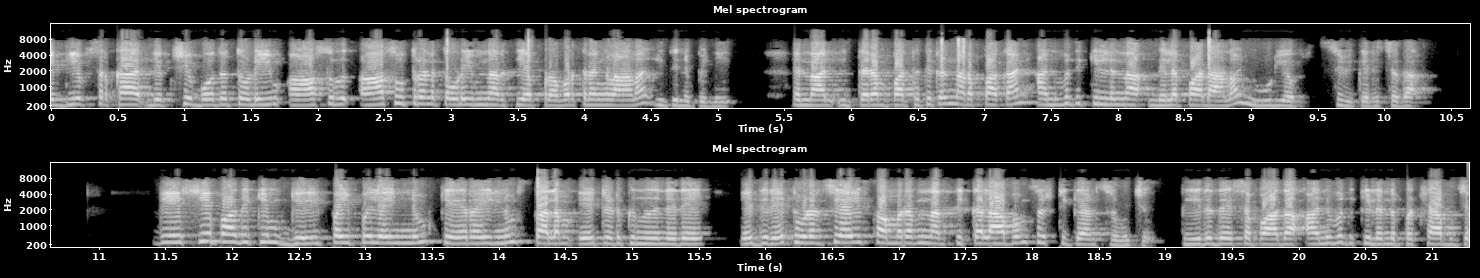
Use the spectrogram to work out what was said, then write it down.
എൽ ഡി എഫ് സർക്കാർ ലക്ഷ്യബോധത്തോടെയും ആസൂ ആസൂത്രണത്തോടെയും നടത്തിയ പ്രവർത്തനങ്ങളാണ് ഇതിനു പിന്നിൽ. എന്നാൽ ഇത്തരം പദ്ധതികൾ നടപ്പാക്കാൻ അനുവദിക്കില്ലെന്ന നിലപാടാണ് യു ഡി എഫ് സ്വീകരിച്ചത്. ദേശീയപാതയ്ക്കും ഗെയിൽ പൈപ്പ് ലൈനിനും കേരളിനും സ്ഥലം ഏറ്റെടുക്കുന്നതിനെതിരെ എതിരെ തുടർച്ചയായി സമരം നടത്തി കലാപം സൃഷ്ടിക്കാൻ ശ്രമിച്ചു. തീരദേശപാത അനുവദിക്കില്ലെന്ന് പ്രഖ്യാപിച്ച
